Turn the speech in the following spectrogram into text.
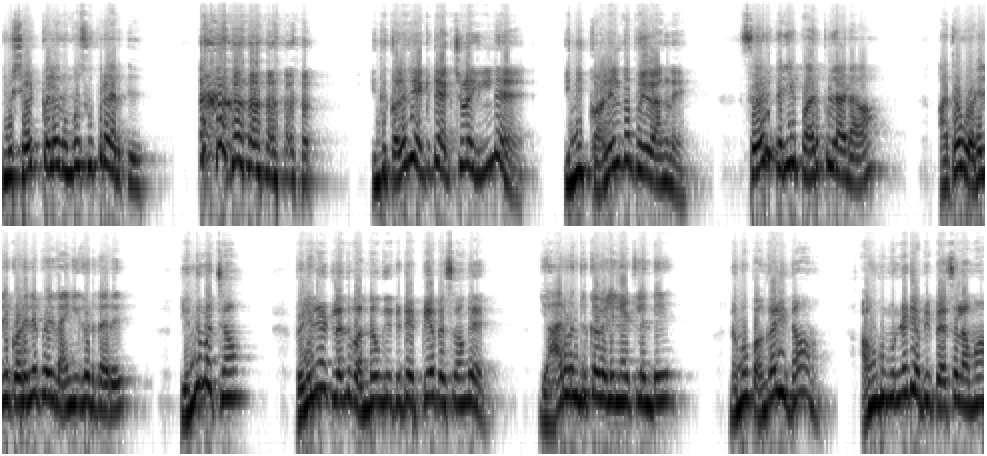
உங்க ஷர்ட் கலர் ரொம்ப சூப்பரா இருக்கு. இந்த கலர் என்கிட்ட ஆக்சுவலா இல்ல. இன்னைக்கு காலையில தான் போய் வாங்கினேன். சார் பெரிய பருப்பு லாடா அதான் உடனே உடனே போய் வாங்கி கொடுத்தாரு. என்ன மச்சான்? வெளிநாட்டுல இருந்து வந்தவங்க கிட்ட எப்படியா பேசுவாங்க? யார் வந்திருக்கா வெளிநாட்டுல இருந்து? நம்ம பங்காளி தான் அவங்க முன்னாடி அப்படி பேசலாமா?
